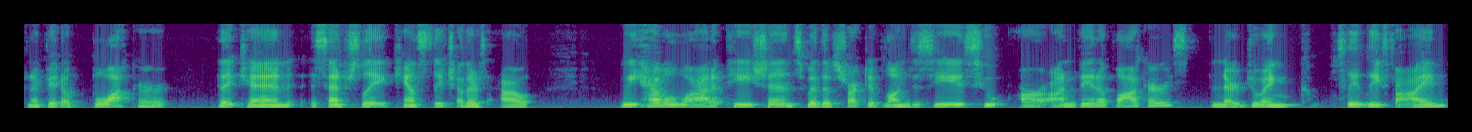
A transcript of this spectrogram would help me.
and a beta blocker, that can essentially cancel each other's out. We have a lot of patients with obstructive lung disease who are on beta blockers and they're doing completely fine.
